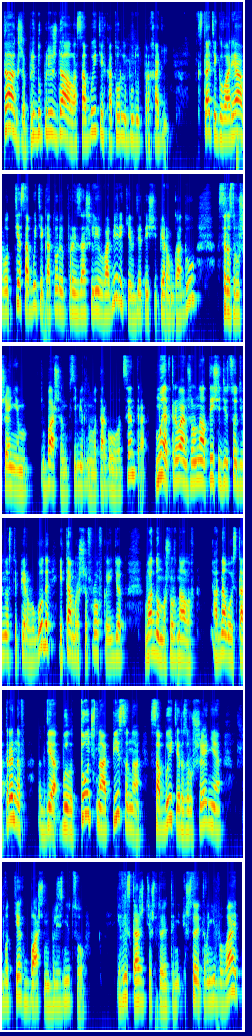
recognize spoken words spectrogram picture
также предупреждал о событиях, которые будут проходить. Кстати говоря, вот те события, которые произошли в Америке в 2001 году с разрушением башен Всемирного торгового центра, мы открываем журнал 1991 года, и там расшифровка идет в одном из журналов одного из Катренов, где было точно описано событие разрушения вот тех башен-близнецов. И вы скажете, что, это, что этого не бывает,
